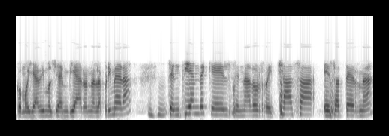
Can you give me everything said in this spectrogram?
como ya vimos, ya enviaron a la primera. Se entiende que el Senado rechaza esa terna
